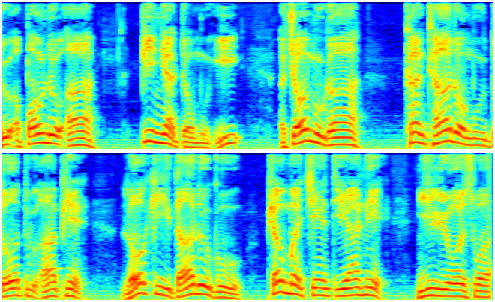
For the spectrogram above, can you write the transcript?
လူအပေါင်းတို့အားပညတ်တော်မူ၏။အကြောင်းမူကား၊ခန့်ထားတော်မူသောသူအားဖြင့်လောကီသားတို့ကို ဖြောင့်မတ်ခြင်းတရားနှင့်ညီလျော်စွာ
